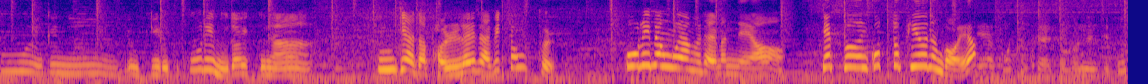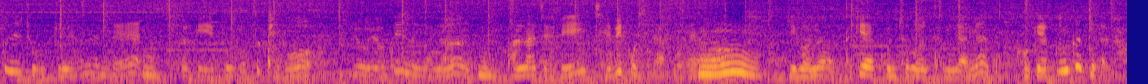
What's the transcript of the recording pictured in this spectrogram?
어, 여기는 여기 이렇게 꿀이 묻어 있구나. 신기하다. 벌레잡이 똥풀. 꼬리병 모양을 닮았네요. 예쁜 꽃도 피우는 거예요? 예, 꽃도 피어요. 저거는 이제 끈끈이 조국 중에 하나인데 음. 이렇게 예쁜 꽃도 피고 요 옆에 있는 거는 음. 벌라제비 제비꽃이라고 해요. 음. 이거는 어떻게 곤충을 잡냐면 거기에 끈끈이가 나와요.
